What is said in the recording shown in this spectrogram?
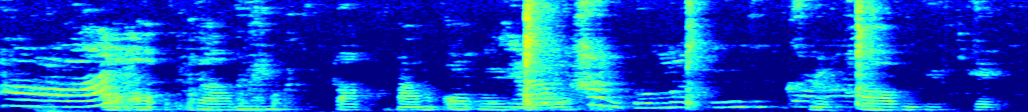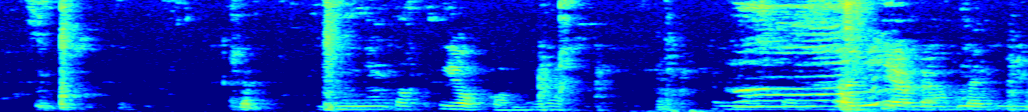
หอมเอาเอาน้ำน้ำตักน้ำออกไปแล้น้ำวขันก็มากินดีกว่าเดี๋ยวข้าวมันจะแข็งงั้นก็เคี่ยวก่อนก็ได้เคี่ยวแบบแบบนี้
